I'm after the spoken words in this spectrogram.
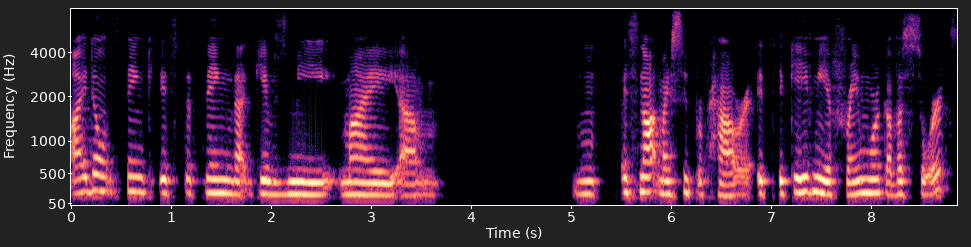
I don't think it's the thing that gives me my um, it's not my superpower. It, it gave me a framework of a sort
